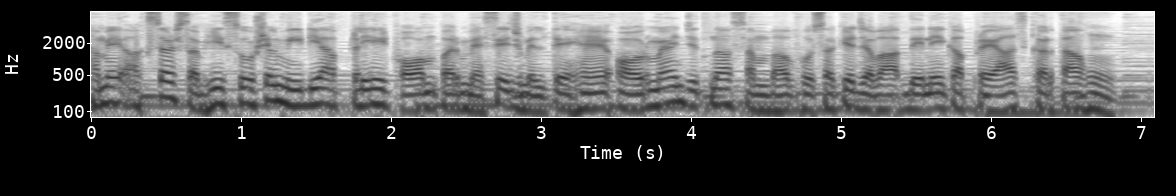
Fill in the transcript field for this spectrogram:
हमें अक्सर सभी सोशल मीडिया प्लेटफॉर्म पर मैसेज मिलते हैं और मैं जितना संभव हो सके जवाब देने का प्रयास करता हूँ।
